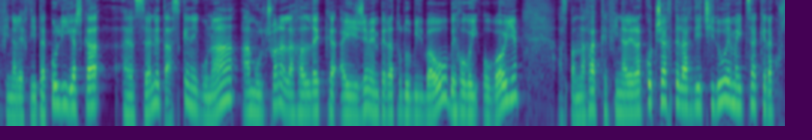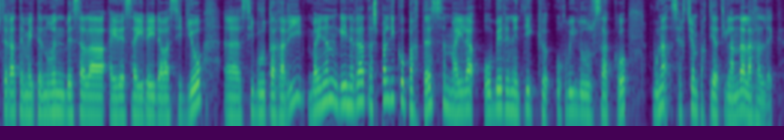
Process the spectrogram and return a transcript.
finalerditako ligaska zen eta azken eguna, amultsuan Lajaldek aize menperatu du Bilbao, behogoi ogoi, azpandarrak finalerako txartelar dietxidu, emaitzak erakusterat emaiten duen bezala aire zaire irabazidio, uh, zibrutagari, baina geinerat aspaldiko partez, maila oberenetik urbildu zako, una zertzion partidatik landa lagaldek.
